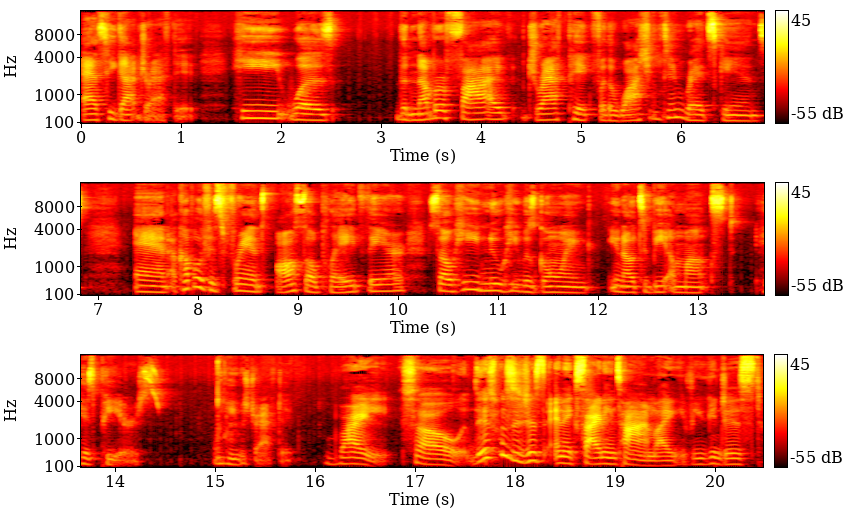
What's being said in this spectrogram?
as he got drafted. He was the number five draft pick for the Washington Redskins, and a couple of his friends also played there. So he knew he was going, you know, to be amongst his peers when he was drafted. Right. So this was just an exciting time. Like if you can just,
